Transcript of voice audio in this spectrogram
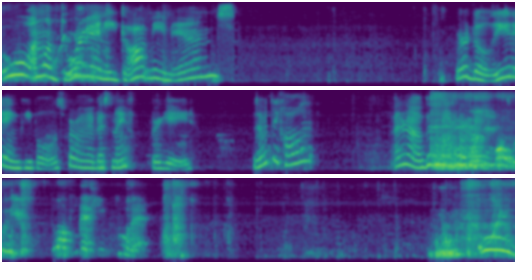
Ooh, unlocked Jordan. He got me, mans. We're deleting people. This is probably my best knife brigade. Is that what they call it? I don't know. I'm gonna need help with What's that. wrong with you? Don't let him do that. Ooh.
